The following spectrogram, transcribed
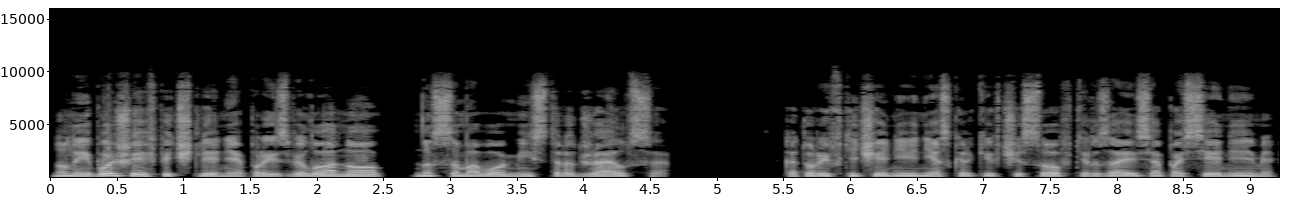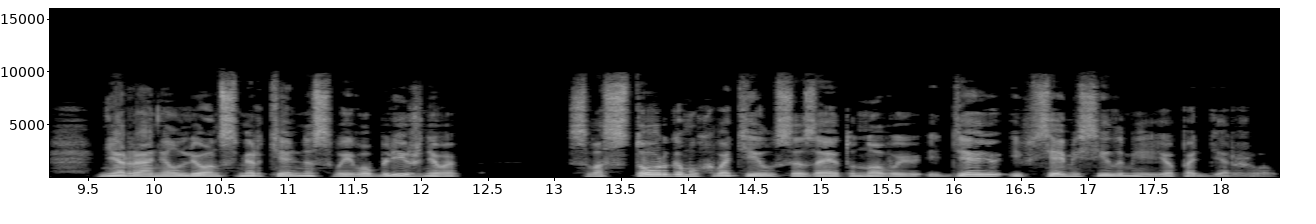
Но наибольшее впечатление произвело оно на самого мистера Джайлса, который в течение нескольких часов, терзаясь опасениями, не ранил ли он смертельно своего ближнего, с восторгом ухватился за эту новую идею и всеми силами ее поддерживал.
